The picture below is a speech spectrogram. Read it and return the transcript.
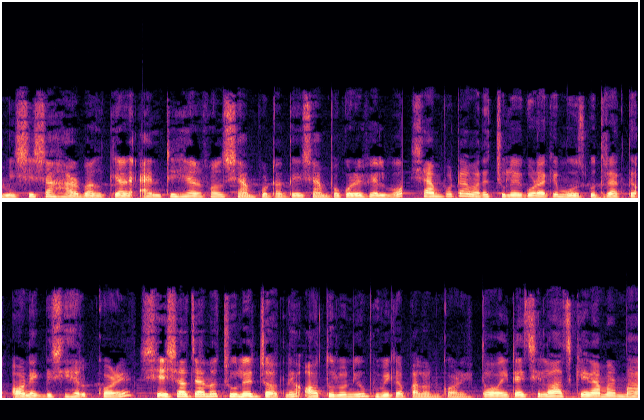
আমি Sesa herbal care anti hair fall শ্যাম্পুটা দিয়ে শ্যাম্পু করে ফেলব। শ্যাম্পুটা আমাদের চুলের গোড়াকে মজবুত রাখতে অনেক বেশি হেল্প করে। সেসা যেন চুলের যত্নে অতুলনীয় ভূমিকা পালন করে। তো এটাই ছিল আজকের আমার মা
